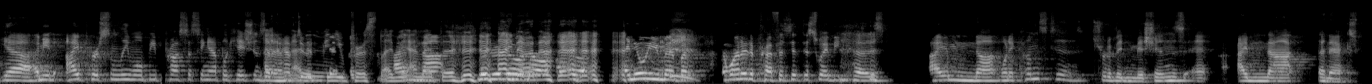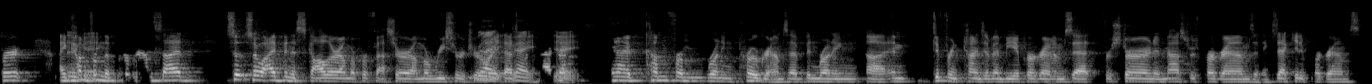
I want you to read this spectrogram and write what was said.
yeah, I mean, I personally won't be processing applications, and I, I have I to. didn't mean you personally. I, mean, I meant the. No, no, no, I know, no, I know what you meant, but I wanted to preface it this way because I am not. When it comes to sort of admissions, eh, I'm not an expert. I come from the program side. So, so I've been a scholar. I'm a professor. I'm a researcher. Right. right? That's right, right. And I've come from running programs. I've been running uh, and different kinds of MBA programs at for Stern and master's programs and executive programs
